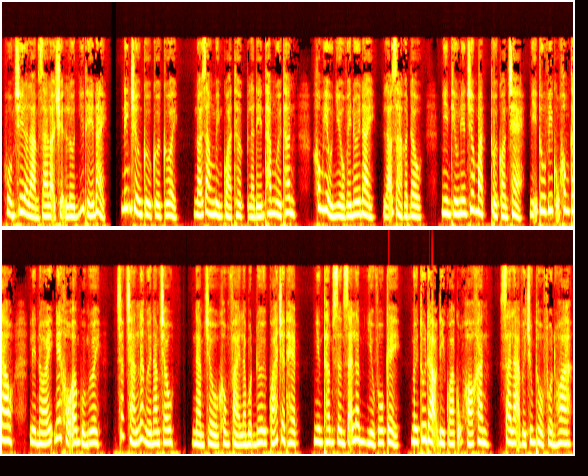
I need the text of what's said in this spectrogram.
huống chi là làm ra loại chuyện lớn như thế này. Ninh Trường Cử cười cười, nói rằng mình quả thực là đến thăm người thân, không hiểu nhiều về nơi này. Lão già gật đầu, nhìn thiếu niên trước mặt tuổi còn trẻ, nghĩ tu vi cũng không cao, liền nói nghe khẩu âm của ngươi, chắc chắn là người Nam Châu. Nam Châu không phải là một nơi quá chật hẹp, nhưng thâm sơn dã lâm nhiều vô kể, người tu đạo đi qua cũng khó khăn, xa lạ với trung thổ phồn hoa.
